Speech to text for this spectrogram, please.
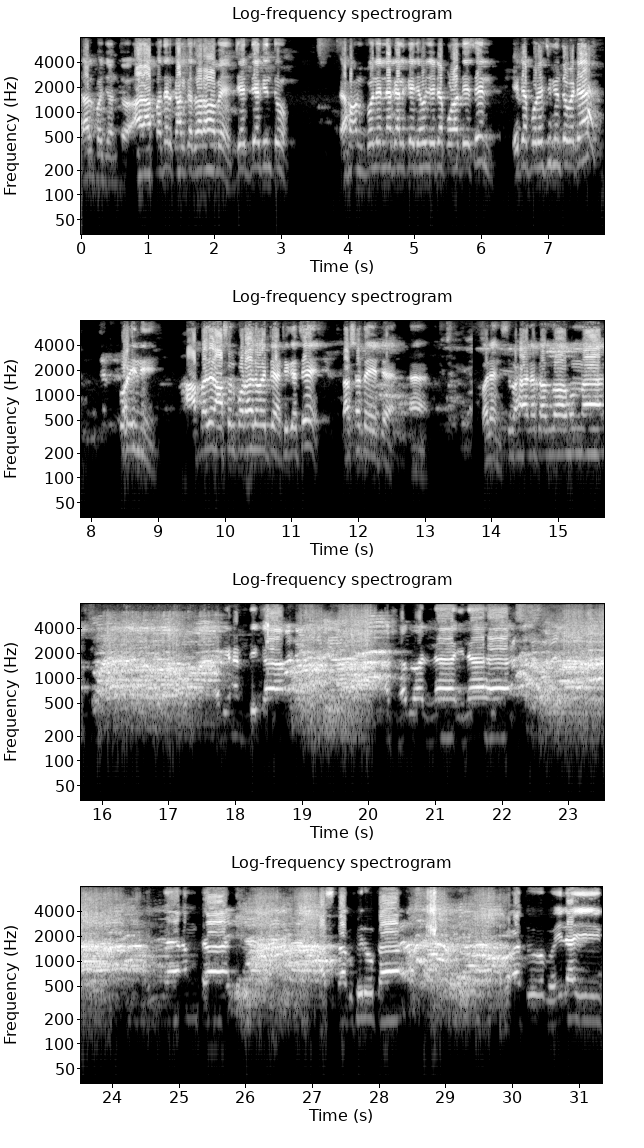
কাল পর্যন্ত। আর আপনাদের কালকে ধরা হবে, জেদ দিয়ে কিন্তু। এখন বলেন না কালকে যে হুজুর এটা পড়া দিয়েছেন, এটা পড়েছি কিন্তু এটা পড়িনি। আপনাদের আসল পড়া হলো এটা, ঠিক আছে? তার সাথে এটা হ্যাঁ। বলেন, সুবহানাক আল্লাহুম্মা বিহামদিকা আশহাদু আন লা ইলাহা ইল্লা أستغفرك وأتوب إليك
